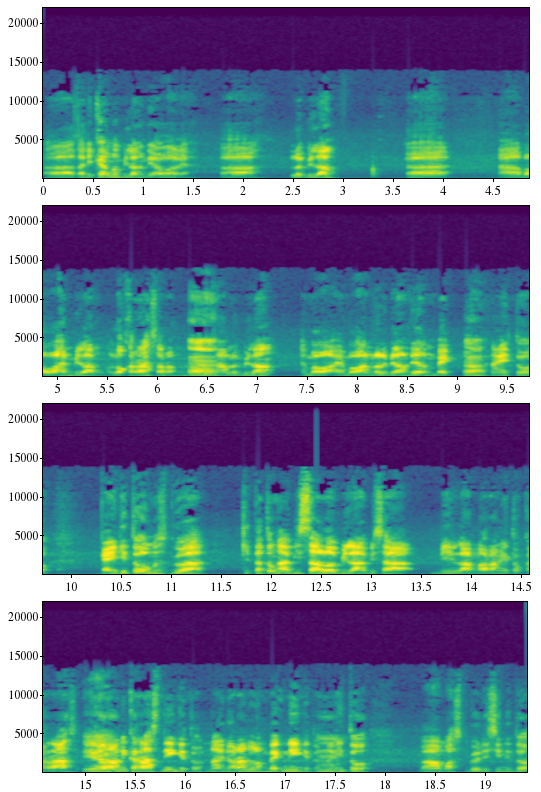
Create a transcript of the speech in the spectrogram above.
eh, tadi kan lo bilang di awal ya Eh, lo bilang eh, eh, bawahan bilang lo keras orang Ah. nah lo bilang yang bawa yang bawahan lo, bilang dia lembek Ah. nah itu kayak gitu maksud gua kita tuh nggak bisa lo bilang bisa bilang orang itu keras ini Iya. orang ini keras nih gitu nah ini orang lembek nih gitu nah Hmm. itu eh, maksud gue di sini tuh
